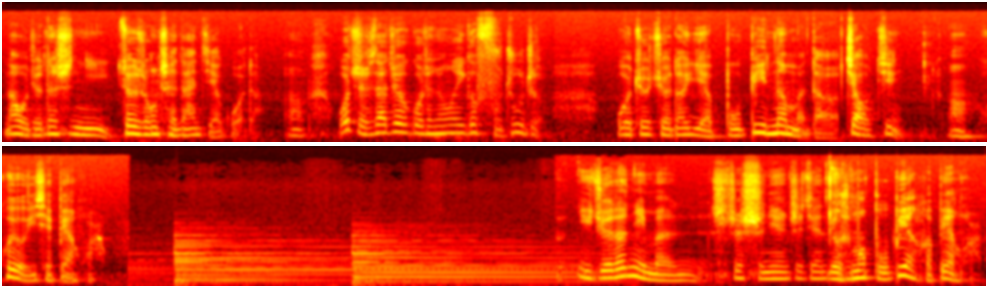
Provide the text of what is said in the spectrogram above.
那我觉得是你最终承担结果的。嗯，我只是在这个过程中的一个辅助者，我就觉得也不必那么的较劲，嗯，会有一些变化。你觉得你们这十年之间有什么不变和变化吧？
